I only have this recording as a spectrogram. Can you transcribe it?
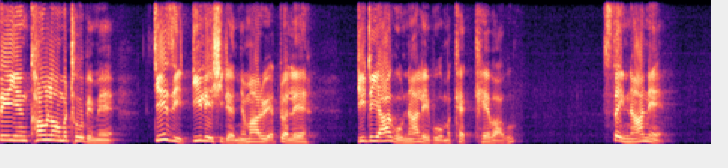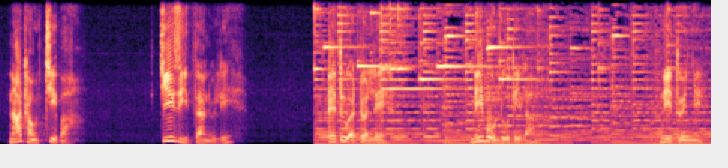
သေးရင်ခေါင်းလောင်းမထိုးပေမဲ့ကြေးစီတီးလေးရှိတဲ့မြမာတွေအတွက်လဲဒီတရားကိုနားလည်ဖို့မခက်ခဲပါဘူးစိတ်နားနဲ့နားထောင်ကြည့်ပါကြေးစီတန်တွေလေဘယ်သူအတွက်လဲနေဖို့လိုသေးလားနေတွင်ရင်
